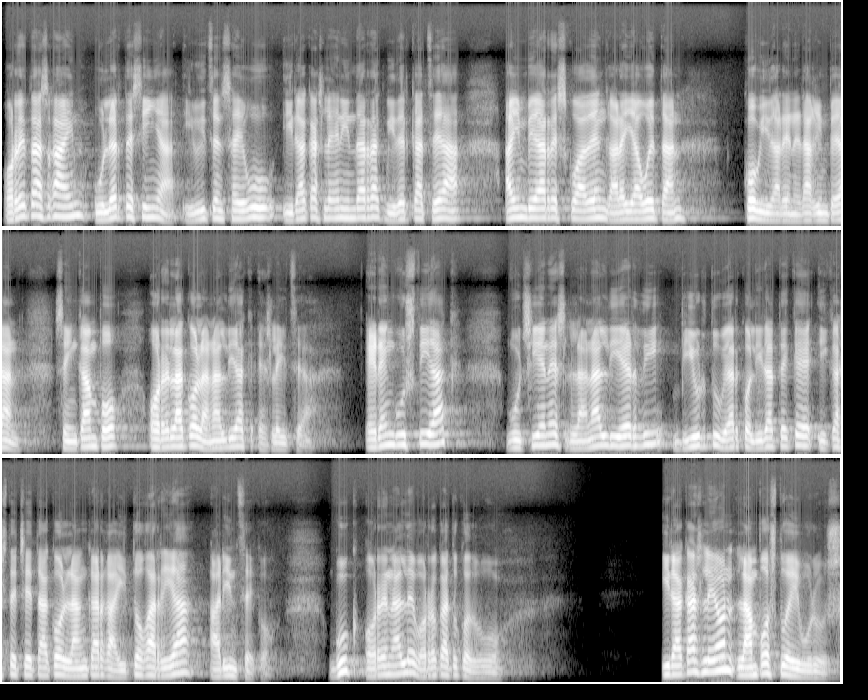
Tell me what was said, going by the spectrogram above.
Horretaz gain, ulertezina iruditzen zaigu irakasleen indarrak biderkatzea hain beharrezkoa den garai hauetan COVIDaren eraginpean, zein kanpo horrelako lanaldiak esleitzea. Eren guztiak, gutxienez lanaldi erdi bihurtu beharko lirateke ikastetxetako lankarga itogarria arintzeko. Guk horren alde borrokatuko dugu. Irakasleon lanpostuei buruz.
